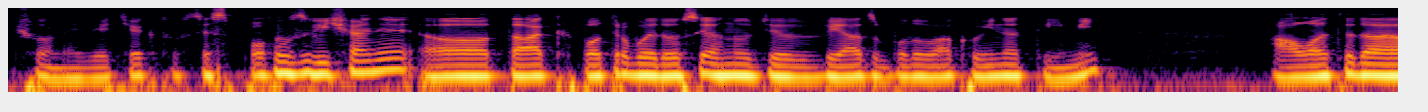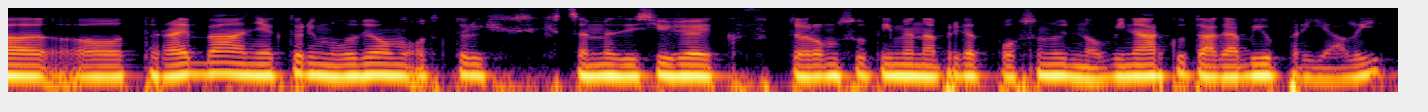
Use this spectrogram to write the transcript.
čo neviete, kto ste spolu zvyčajne, uh, tak potrebuje dosiahnuť viac bodov ako iné týmy ale teda o, treba niektorým ľuďom, od ktorých chceme zistiť, že v ktorom sú týme napríklad posunúť novinárku tak, aby ju prijali,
